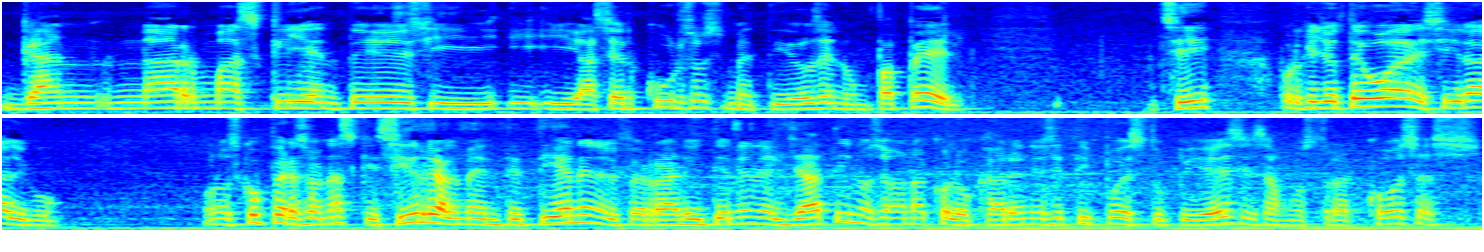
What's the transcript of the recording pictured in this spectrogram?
ganar más clientes y, y, hacer cursos metidos en un papel. ¿Sí? Porque yo te voy a decir algo. Conozco personas que sí realmente tienen el Ferrari, tienen el yate y no se van a colocar en ese tipo de estupideces a mostrar cosas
